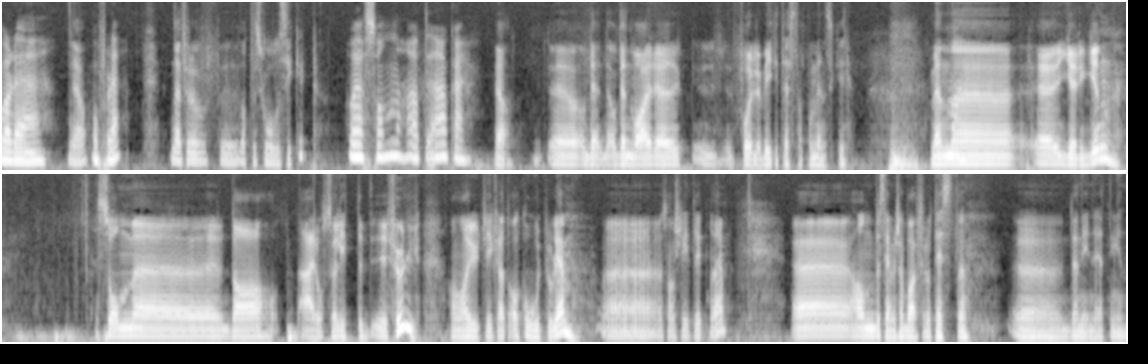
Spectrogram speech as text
var det ja. Hvorfor det? Nei, for å, at det skulle holde sikkert. Å ja, sånn. At, ja, OK. Ja. Uh, og, den, og den var uh, foreløpig ikke testa på mennesker. Men Jørgen, som da er også litt full Han har utvikla et alkoholproblem, så han sliter litt med det. Eh, han bestemmer seg bare for å teste eh, den innretningen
